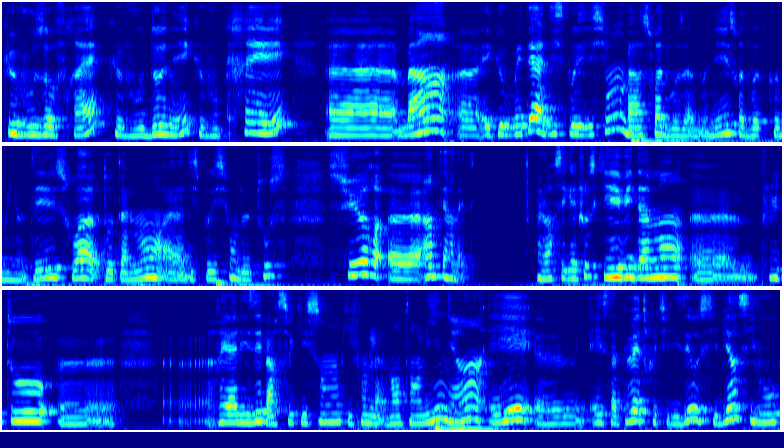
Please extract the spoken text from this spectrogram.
que vous offrez, que vous donnez, que vous créez. ben, et que vous mettez à disposition ben, soit de vos abonnés, soit de votre communauté, soit totalement à la disposition de tous sur Internet. Alors c'est quelque chose qui est évidemment euh, plutôt euh, euh, réalisé par ceux qui, sont, qui font de la vente en ligne hein, et, ça peut être utilisé aussi bien si vous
